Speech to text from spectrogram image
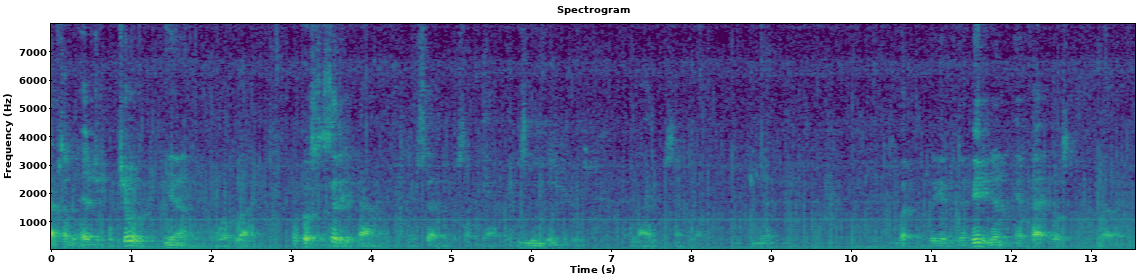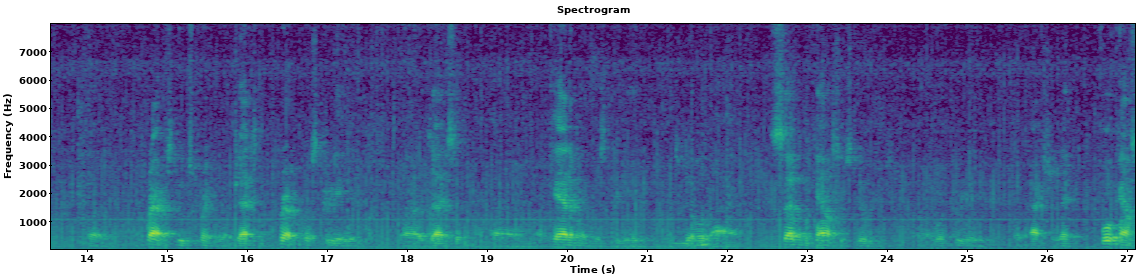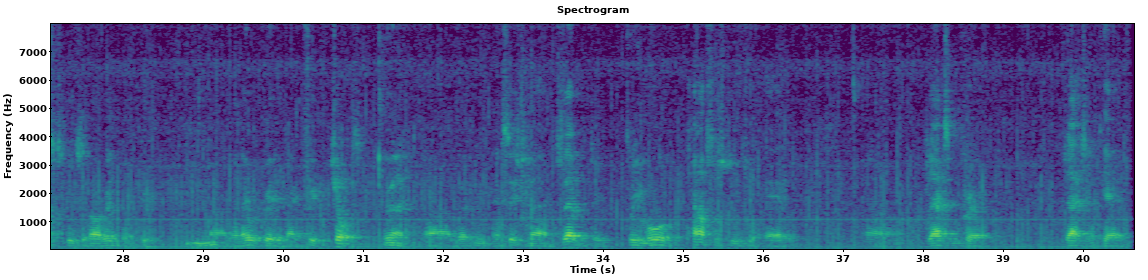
Of the eligible children Yeah. were black. Of course, the city is now seventy percent black, and the Mhm. district is ninety percent black. But the the immediate impact was, uh, uh, private school sprinkled up. Jackson Prep was created, uh, Jackson, uh, Academy was created, it's still alive. Seven council schools, uh, were created, actually, they- four council schools had already been created. Mhm. Uh, and they were created like free of choice. Right. Uh, but in in sixty-nine and seventy, three more council schools were added. Uh, Jackson Prep, Jackson Academy,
